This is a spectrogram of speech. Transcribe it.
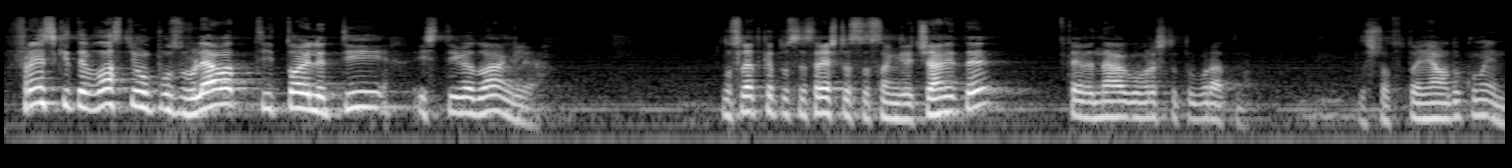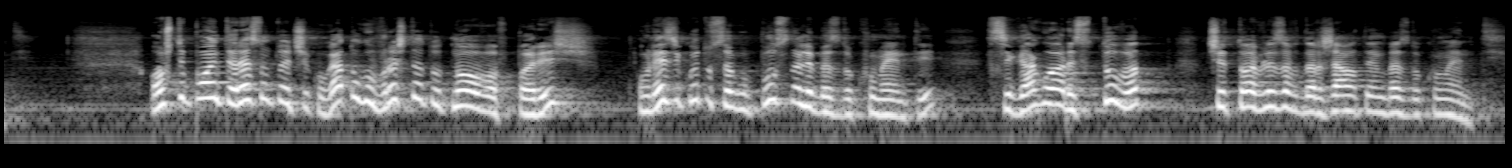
френските власти му позволяват и той лети и стига до Англия. Но след като се среща с англичаните, те веднага го връщат обратно, защото той няма документи. Още по-интересното е, че когато го връщат отново в Париж, онези, които са го пуснали без документи, сега го арестуват, че той влиза в държавата им без документи.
